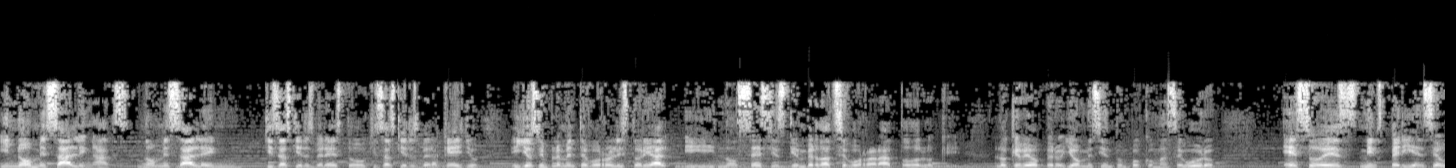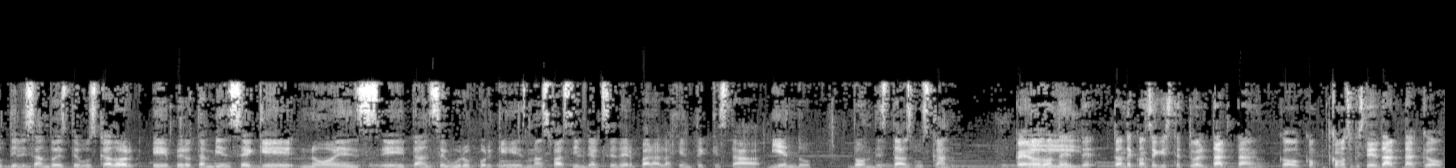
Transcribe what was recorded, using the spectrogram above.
y no me salen ads, no me salen quizás quieres ver esto, quizás quieres ver aquello y yo simplemente borro el historial y no sé si es que en verdad se borrará todo lo que lo que veo, pero yo me siento un poco más seguro. Eso es mi experiencia utilizando este buscador, eh, pero también sé que no es eh, tan seguro porque es más fácil de acceder para la gente que está viendo dónde estás buscando. Pero Y- ¿dónde, de- ¿dónde conseguiste tú el DuckDuckGo? ¿Cómo, cómo supiste DuckDuckGo?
